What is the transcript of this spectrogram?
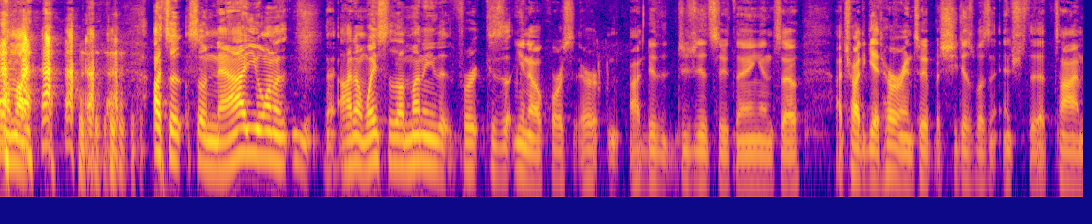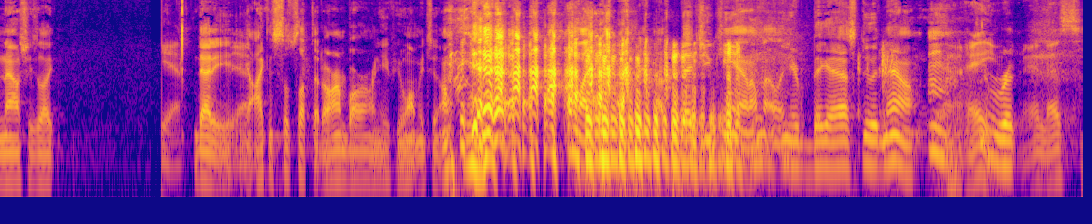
I'm like, I said, "So now you want to? I don't waste a lot of money that for because you know, of course, er, I do the jujitsu thing, and so I tried to get her into it, but she just wasn't interested at the time. Now she's like." Yeah. Daddy, Yeah. I can still slap that arm bar on you if you want me to. I'm like, I bet you can. I'm not letting your big ass do it now. Hey, Rick. man, that's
